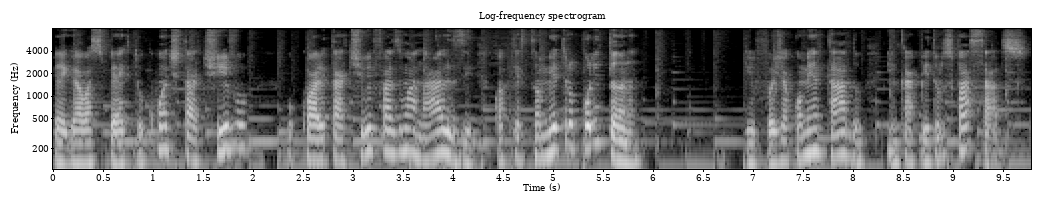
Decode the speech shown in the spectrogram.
pegar o aspecto quantitativo, o qualitativo e fazer uma análise com a questão metropolitana, que foi já comentado em capítulos passados.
